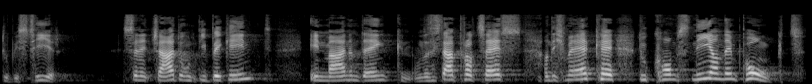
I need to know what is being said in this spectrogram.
Du bist hier. Das ist eine Entscheidung, die beginnt in meinem Denken. Und das ist ein Prozess. Und ich merke, du kommst nie an den Punkt,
